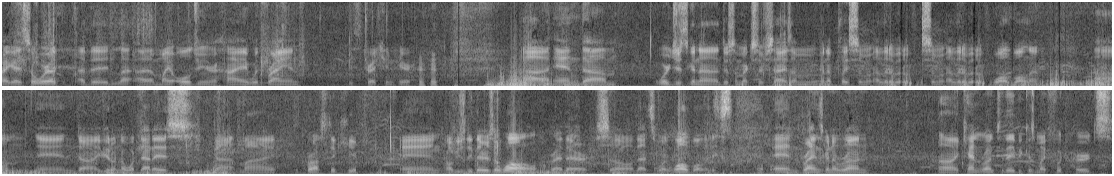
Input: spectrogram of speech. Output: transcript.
right, guys. So we're at, the uh, my old junior high with Brian. He's stretching here, uh, and um, we're just gonna do some exercise. I'm gonna play some a little bit of some a little bit of wall bowling. Um, and uh, if you don't know what that is, got my cross stick here, and obviously there's a wall right there. So that's what wall ball is. and Brian's gonna run. Uh, I can't run today because my foot hurts,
